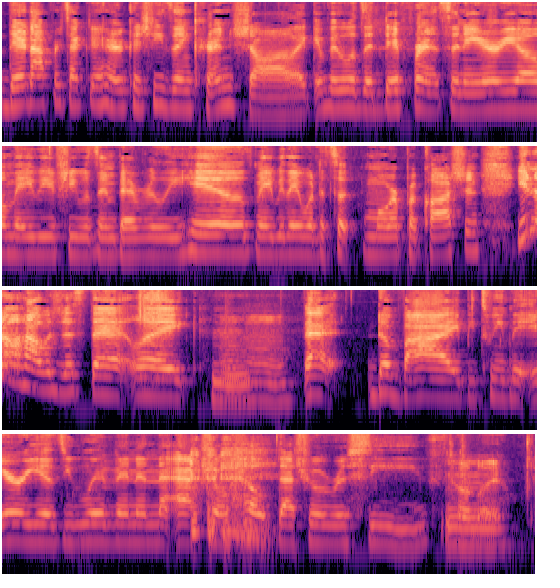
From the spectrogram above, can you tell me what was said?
they're not protecting her because she's in Crenshaw. Like if it was a different scenario, maybe if she was in Beverly Hills, maybe they would have took more precaution. You know how it's just that like mm-hmm. that divide between the areas you live in and the actual help that you'll receive. Totally. But,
